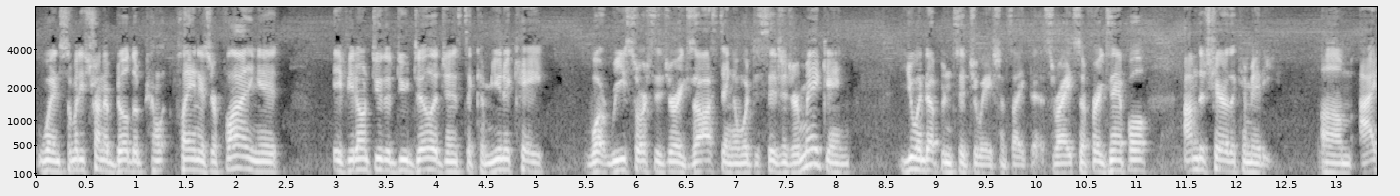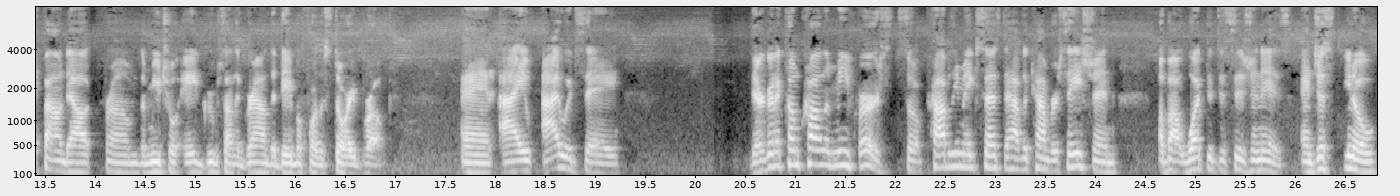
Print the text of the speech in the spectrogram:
when somebody's trying to build a plane as you're flying it, if you don't do the due diligence to communicate what resources you're exhausting and what decisions you're making, you end up in situations like this, right? So, for example, I'm the chair of the committee. Um, I found out from the mutual aid groups on the ground the day before the story broke, and I I would say they're going to come calling me first. So it probably makes sense to have the conversation about what the decision is. And just you know,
